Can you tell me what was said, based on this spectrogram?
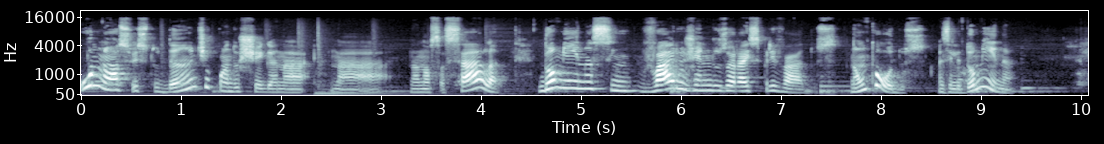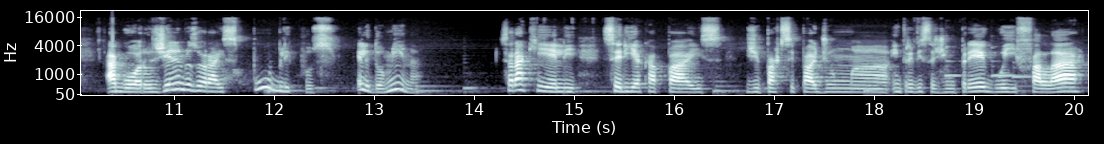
O nosso estudante, quando chega na, na, na nossa sala, domina sim vários gêneros orais privados. Não todos, mas ele domina. Agora, os gêneros orais públicos, ele domina? Será que ele seria capaz de participar de uma entrevista de emprego e falar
